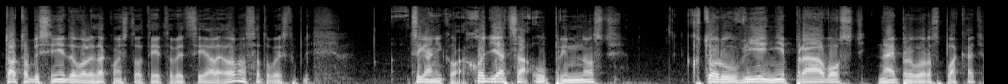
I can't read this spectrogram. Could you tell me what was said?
toto by si nedovolil za komunistov tieto veci, ale ono sa to bude stupne Ciganíková, chodiaca úprimnosť, ktorú vie neprávosť najprv rozplakať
